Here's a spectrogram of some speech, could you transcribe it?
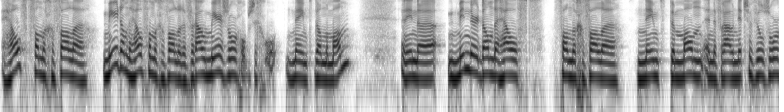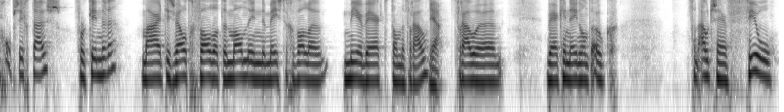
helft van de gevallen, meer dan de helft van de gevallen, de vrouw meer zorg op zich neemt dan de man. En in de minder dan de helft van de gevallen neemt de man en de vrouw net zoveel zorg op zich thuis voor kinderen. Maar het is wel het geval dat de man in de meeste gevallen meer werkt dan de vrouw. Ja, Vrouwen werken in Nederland ook van oudsher veel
